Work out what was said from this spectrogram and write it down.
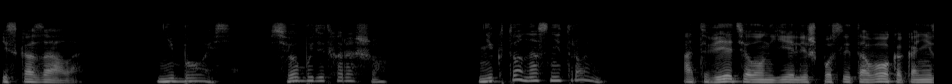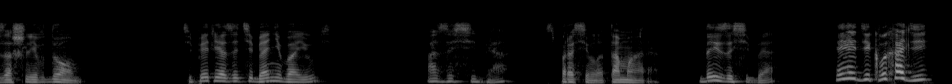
и сказала, «Не бойся, все будет хорошо. Никто нас не тронет». Ответил он ей лишь после того, как они зашли в дом. «Теперь я за тебя не боюсь». «А за себя?» – спросила Тамара. «Да и за себя. «Эдик, выходи!»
